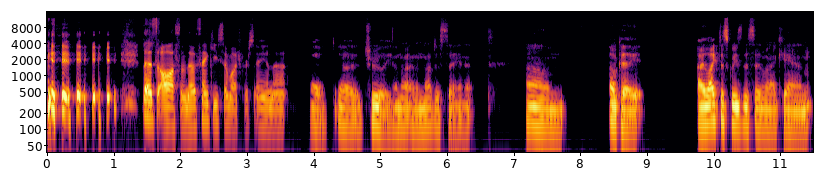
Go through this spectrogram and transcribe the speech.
That's awesome, though. Thank you so much for saying that. Uh, uh, truly, I'm not. I'm not just saying it. Um, okay, I like to squeeze this in when I can.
